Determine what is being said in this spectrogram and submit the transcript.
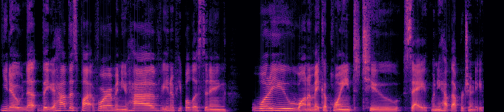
you know, that you have this platform and you have, you know, people listening, what do you want to make a point to say when you have the opportunity?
